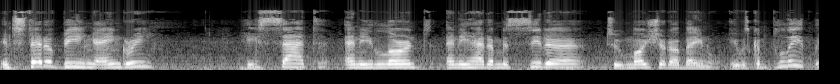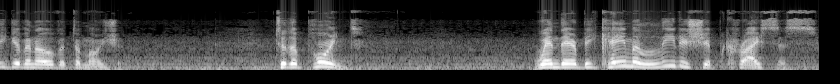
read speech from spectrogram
Instead of being angry, he sat and he learned and he had a mesida to Moshe Rabbeinu. He was completely given over to Moshe. To the point when there became a leadership crisis,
